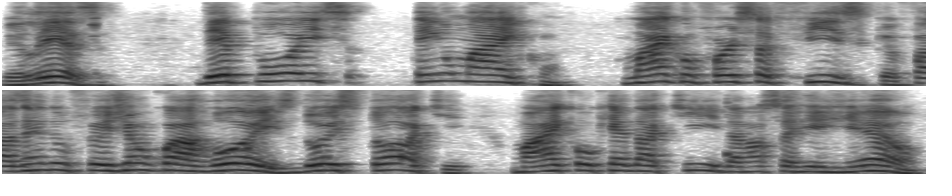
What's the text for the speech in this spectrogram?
beleza? Depois tem o Maicon. Michael Força Física, fazendo feijão com arroz, dois toques. Michael, que é daqui, da nossa região,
